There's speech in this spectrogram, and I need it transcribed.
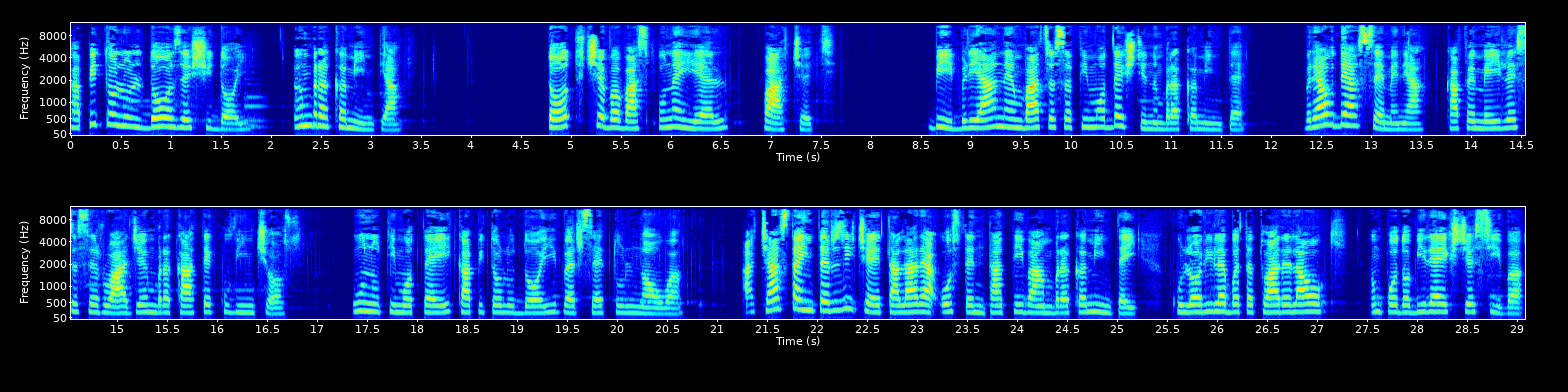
Capitolul 22. Îmbrăcămintea Tot ce vă va spune el, faceți. Biblia ne învață să fim modești în îmbrăcăminte. Vreau de asemenea ca femeile să se roage îmbrăcate cuvincios. 1 Timotei, capitolul 2, versetul 9 Aceasta interzice etalarea ostentativă a îmbrăcămintei, culorile bătătoare la ochi, împodobirea excesivă,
